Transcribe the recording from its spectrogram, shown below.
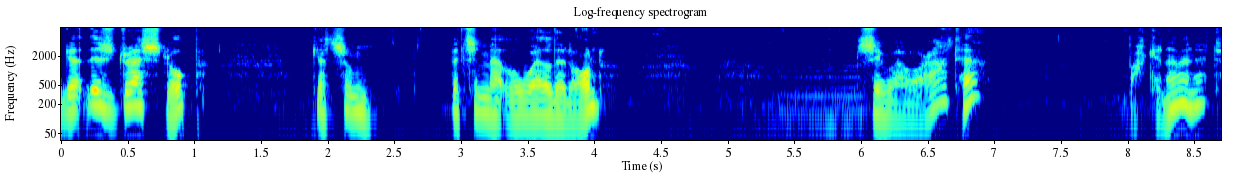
get this dressed up, get some bits of metal welded on. See where we're at, huh? Back in a minute.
